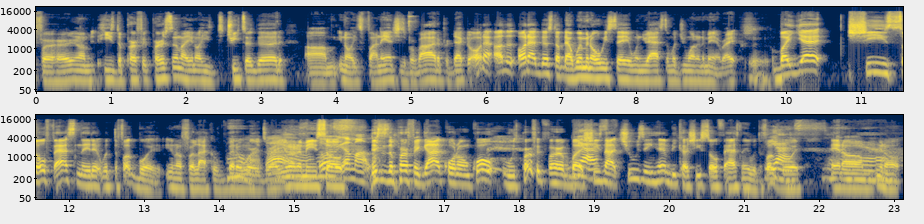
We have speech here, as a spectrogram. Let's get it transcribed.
for her. You know, he's the perfect person. Like, you know, he treats her good. Um, you know, he's financial, he's a provider, protector, all that other all that good stuff that women always say when you ask them what you want in a man, right? Mm. But yet she's so fascinated with the fuck boy, you know, for lack of better Oh my words, right? You know what I mean? So this is the perfect guy, quote unquote, who's perfect for her, but Yes. she's not choosing him because she's so fascinated with the fuck Yes. boy. And um, you know,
